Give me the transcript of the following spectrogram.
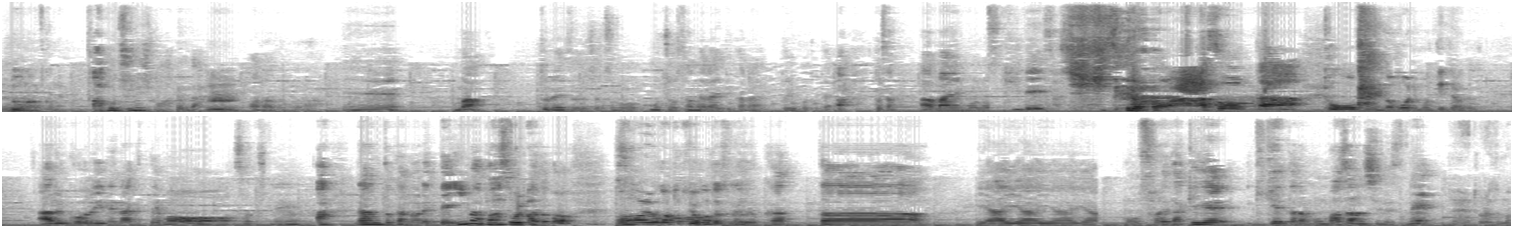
うん。どうなんですかね？あもう12時もあるんだ、うん。あなるほどねえ。まあとりあえずじゃあそのもちおさんいただいてからということで。あトさん甘いもの好きで差し引きゼロ。ああそうか。糖分の方に持っていったわけです。アルコール入れなくても、そうですね。あ、なんとか乗れて、今バス降りたところ。ああよかったですよかったです。よかった。いやいやいやいや、もうそれだけで聞けたらもうまず安心ですね。ねとりあえず、ま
